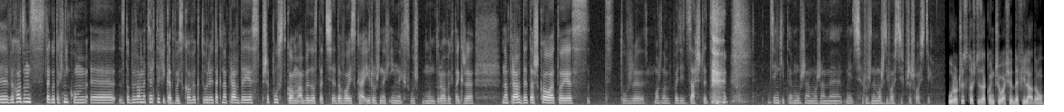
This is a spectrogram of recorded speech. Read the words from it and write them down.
Y, Wychodząc z tego technikum, y, zdobywamy certyfikat wojskowy, który tak naprawdę jest przepustką, aby dostać się do wojska i różnych innych służb mundurowych. Także naprawdę ta szkoła to jest duży, można by powiedzieć, zaszczyt. Dzięki temu, że możemy mieć różne możliwości w przyszłości. Uroczystość zakończyła się defiladą,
